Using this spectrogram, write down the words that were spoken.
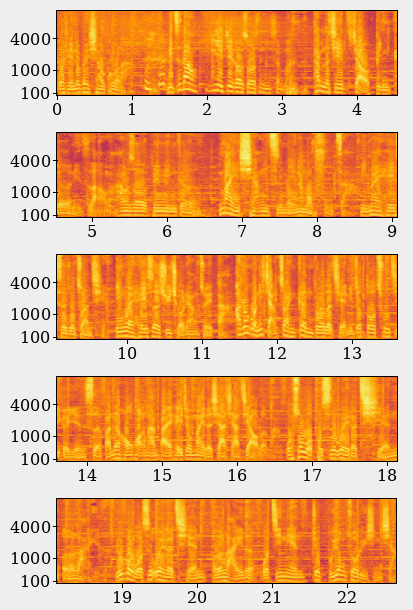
我以前就被笑过了。你知道业界都说是你什么？他们都其实叫我兵哥，你知道吗？他们说兵兵哥卖箱子没那么复杂，你卖黑色就赚钱，因为黑色需求量最大啊。如果你想赚更多的钱，你就多出几个颜色，反正红黄蓝白黑就卖得下下叫了嘛。我说我不是为了钱而来的，如果我是为了钱而来的，我今年就不用做旅行箱，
